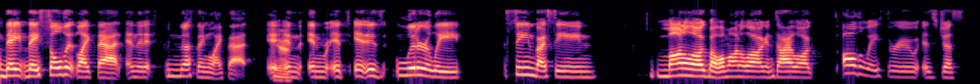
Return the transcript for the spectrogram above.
they they sold it like that, and then it's nothing like that. It, Yeah. and, and it's it is literally scene by scene, monologue by monologue, and dialogue all the way through is just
